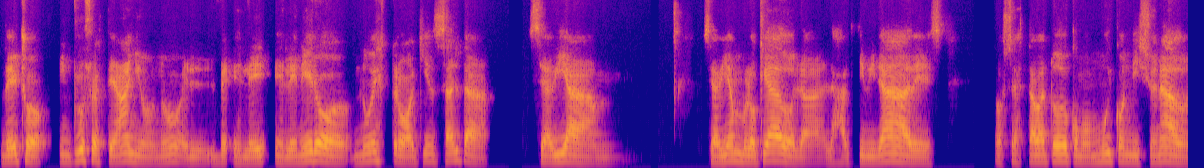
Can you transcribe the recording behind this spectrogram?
de hecho, incluso este año, ¿no? El, enero nuestro aquí en Salta se, había, se habían bloqueado las actividades, o sea, estaba todo como muy condicionado.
